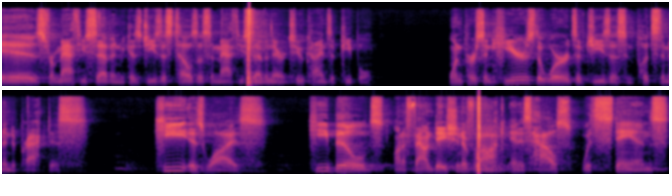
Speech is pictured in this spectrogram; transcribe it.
is from Matthew 7, because Jesus tells us in Matthew 7 there are two kinds of people. One person hears the words of Jesus and puts them into practice. He is wise. He builds on a foundation of rock, and his house withstands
